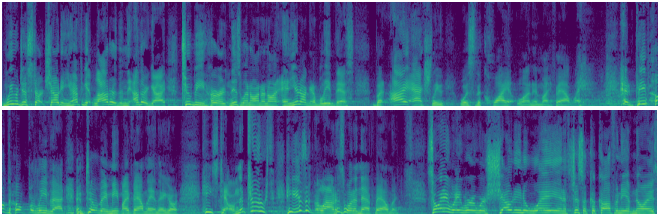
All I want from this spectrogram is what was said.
we would just start shouting. You have to get louder than the other guy to be heard. And this went on and on. And you're not going to believe this, but I actually was the quiet one in my family. And people don't believe that until they meet my family and they go, he's telling the truth. He isn't the loudest one in that family. So anyway, we're, we're shouting away and it's just a cacophony of noise.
